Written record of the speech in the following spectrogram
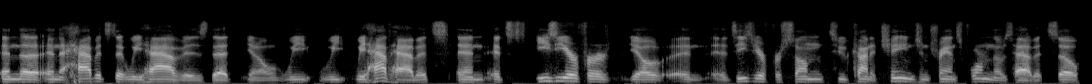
and the and the habits that we have is that you know we we we have habits and it's easier for you know and it's easier for some to kind of change and transform those habits so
